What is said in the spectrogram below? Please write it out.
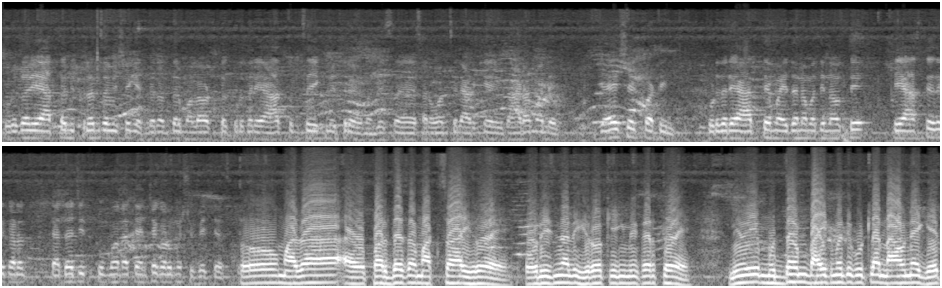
कुठेतरी आता मित्रांचा विषय घेतल्यानंतर मला वाटतं कुठेतरी आज तुमचा एक मित्र आहे म्हणजे सर्वांचे लाडके गाडामाले जय शेठ पाटील. कुठेतरी आज ते मैदानामध्ये नव्हते. ते आज ते करत कदाचित तुम्हाला त्यांच्याकडून शुभेच्छा तो माझा पडद्याचा मागचा हिरो आहे. ओरिजिनल हिरो किंग मेकर तो आहे. मी मुद्दाम बाईकमध्ये कुठलं नाव नाही घेत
